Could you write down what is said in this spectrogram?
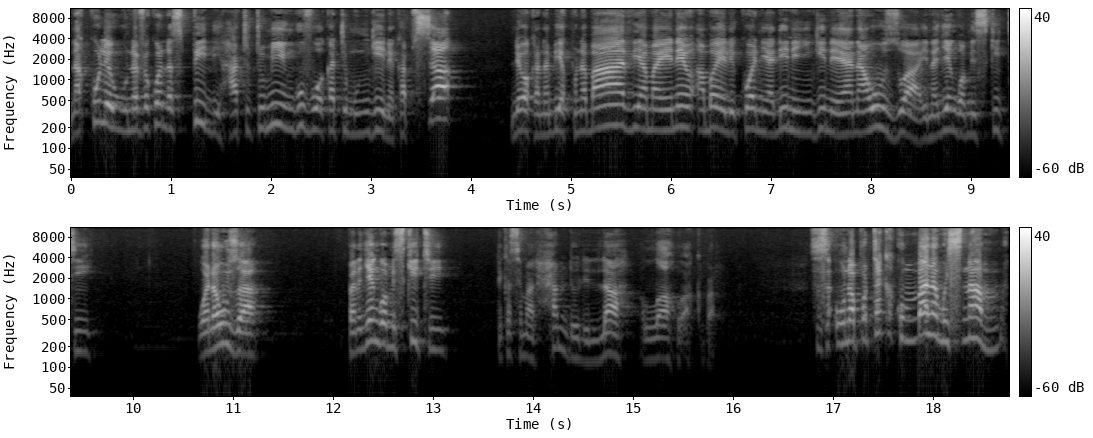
Na kule unavyokwenda spidi hatutumii nguvu wakati mwingine kabisa. Ndio wakanaambia kuna baadhi ya maeneo ambayo ilikuwa ni ya dini nyingine yanauzwa inajengwa misikiti. Wanauza panajengwa misikiti. Nikasema alhamdulillah allahu akbar. Sasa unapotaka kumbana mwislamu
